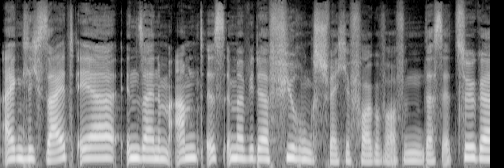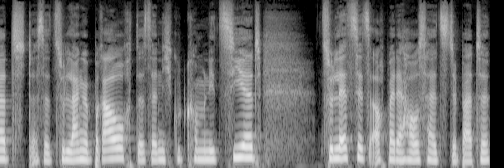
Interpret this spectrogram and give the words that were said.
eigentlich seit er in seinem Amt ist immer wieder Führungsschwäche vorgeworfen, dass er zögert, dass er zu lange braucht, dass er nicht gut kommuniziert. Zuletzt jetzt auch bei der Haushaltsdebatte.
